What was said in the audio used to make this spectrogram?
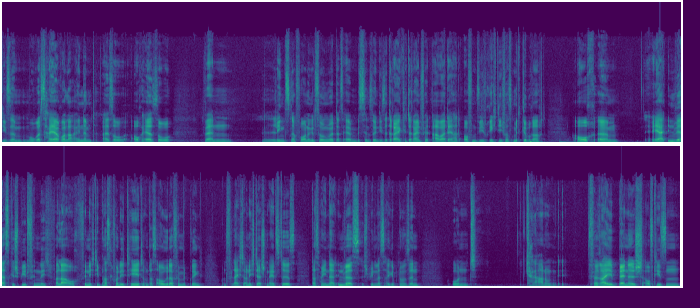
diese Moritz Heyer-Rolle einnimmt. Also auch eher so, wenn links nach vorne gezogen wird, dass er ein bisschen so in diese Dreierkette reinfällt. Aber der hat offensiv richtig was mitgebracht. Auch ähm, eher invers gespielt, finde ich, weil er auch, finde ich, die Passqualität und das Auge dafür mitbringt und vielleicht auch nicht der schnellste ist. Dass man ihn dann invers spielen lässt, ergibt nur Sinn. Und keine Ahnung, Ferrei, Benisch auf diesen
